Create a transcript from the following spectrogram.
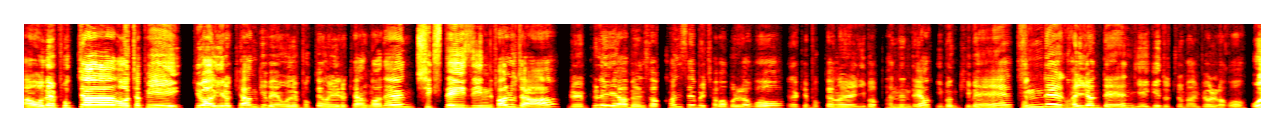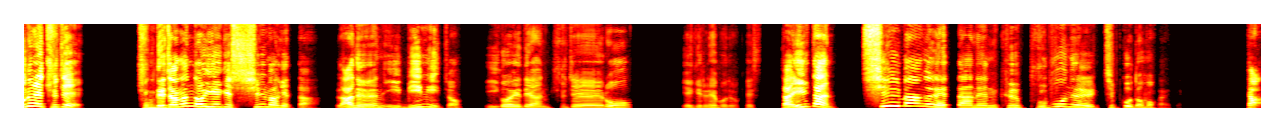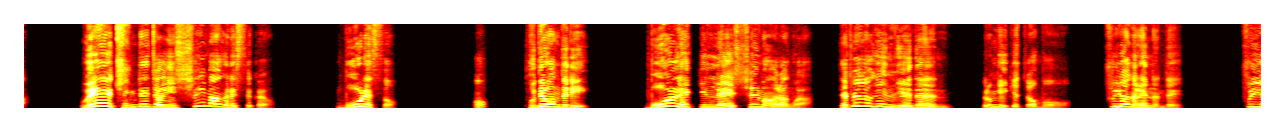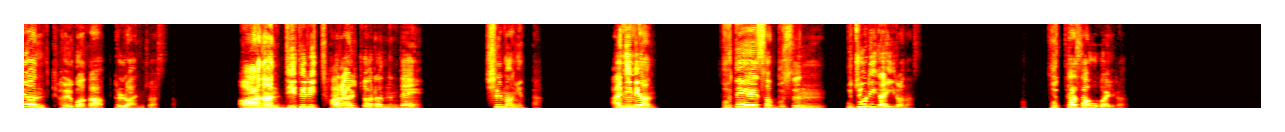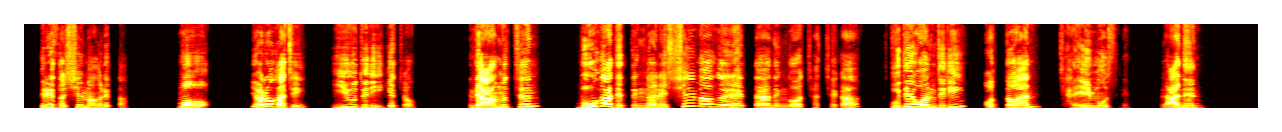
아, 오늘 복장 어차피 기왕 이렇게 한 김에 오늘 복장을 이렇게 한 거는 Six Days in Fallujah를 플레이하면서 컨셉을 잡아보려고 이렇게 복장을 입어봤는데요. 이번 김에 군대 관련된 얘기도 좀 해보려고 오늘의 주제 중대장은 너희에게 실망했다 라는 이 밈이 있죠. 이거에 대한 주제로 얘기를 해보도록 하겠습니다. 자 일단 실망을 했다는 그 부분을 짚고 넘어가야 돼. 자 왜 중대장이 실망을 했을까요? 뭘 했어? 부대원들이 뭘 했길래 실망을 한 거야? 대표적인 예는 그런 게 있겠죠. 뭐 훈련을 했는데 훈련 결과가 별로 안 좋았어. 아, 난 니들이 잘할 줄 알았는데 실망했다. 아니면 부대에서 무슨 부조리가 일어났어. 어? 구타 사고가 일어났어. 그래서 실망을 했다? 뭐 여러 가지 이유들이 있겠죠. 근데 아무튼 뭐가 됐든 간에 실망을 했다는 것 자체가 부대원들이 어떠한 잘못을 했라는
